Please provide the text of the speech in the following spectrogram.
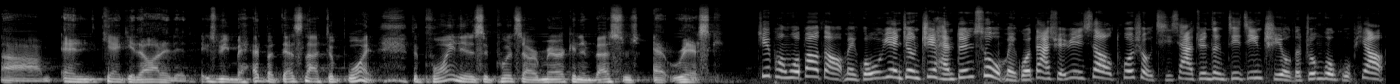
um, and can't get audited. It be mad, but that's not the point. The point is it puts our American investors at risk. 据彭博报道，美国务院正致函敦促美国大学院校脱手旗下捐赠基金持有的中国股票，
